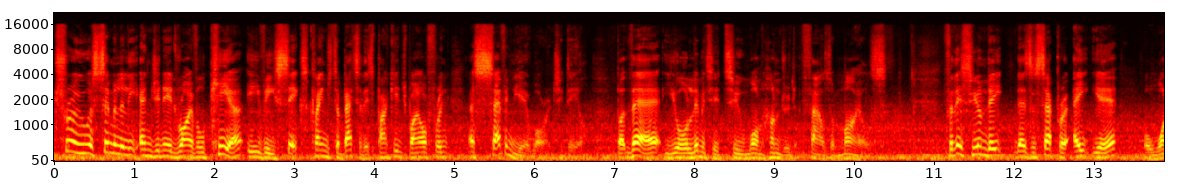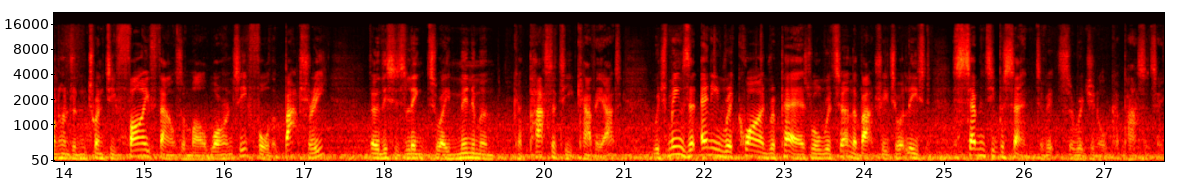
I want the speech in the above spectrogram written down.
True, a similarly engineered rival Kia EV6 claims to better this package by offering a seven year warranty deal but there you're limited to 100,000 miles. For this Hyundai, there's a separate 8 year or 125,000 mile warranty for the battery, though this is linked to a minimum capacity caveat, which means that any required repairs will return the battery to at least 70% of its original capacity.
